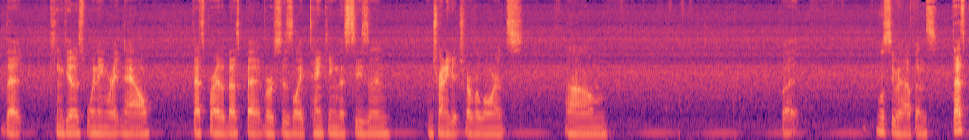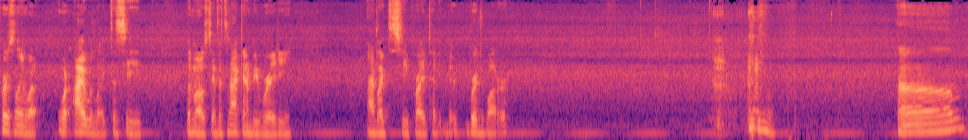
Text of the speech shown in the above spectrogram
that can get us winning right now, that's probably the best bet versus like tanking this season and trying to get Trevor Lawrence. Um, but we'll see what happens. That's personally what what I would like to see the most. If it's not going to be Brady, I'd like to see probably Teddy Bridgewater. um.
